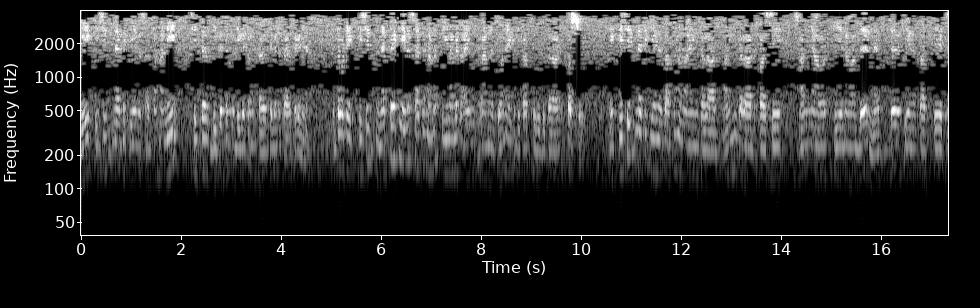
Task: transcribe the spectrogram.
ඒ කිසිත් නැත කියන සතහනේ සිට දිගටම දිගටම පැවතගෙන පැවතගෙන යනවා. එතකොට කිසිත් නැත කියන සතහන ඊළඟට අයින් කරන්න තෝරන ඒක ටිකක් සුළුදු කරාට පස්සේ. ඒ කිසිත් නැති කියන සතහන අයින් කළා අයින් කළාට පස්සේ සංඥාවක් තියෙනවද නැද්ද කියන தත්ත්වයට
